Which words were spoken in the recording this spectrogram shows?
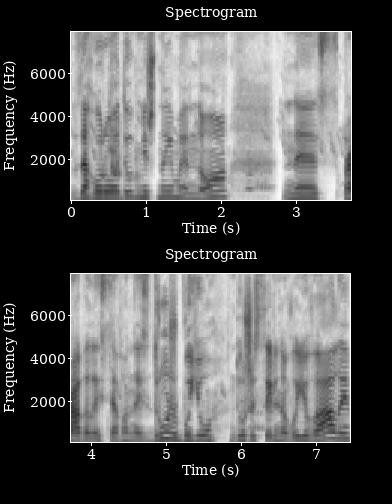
загороду між ними, але не справилися вони з дружбою, дуже сильно воювали.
